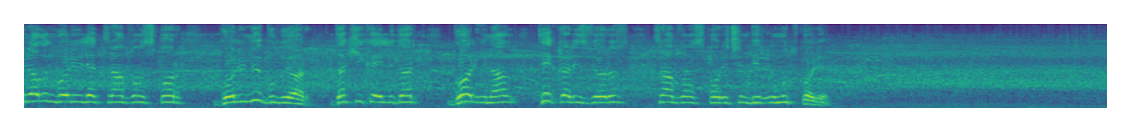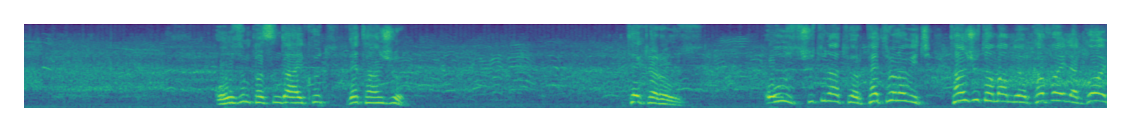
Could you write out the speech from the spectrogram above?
Ünal'ın golüyle Trabzonspor golünü buluyor. Dakika 54 gol Ünal. Tekrar izliyoruz. Trabzonspor için bir umut golü. Oğuz'un pasında Aykut ve Tanju. Tekrar Oğuz. Oğuz şutunu atıyor. Petronovic. Tanju tamamlıyor kafayla gol.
